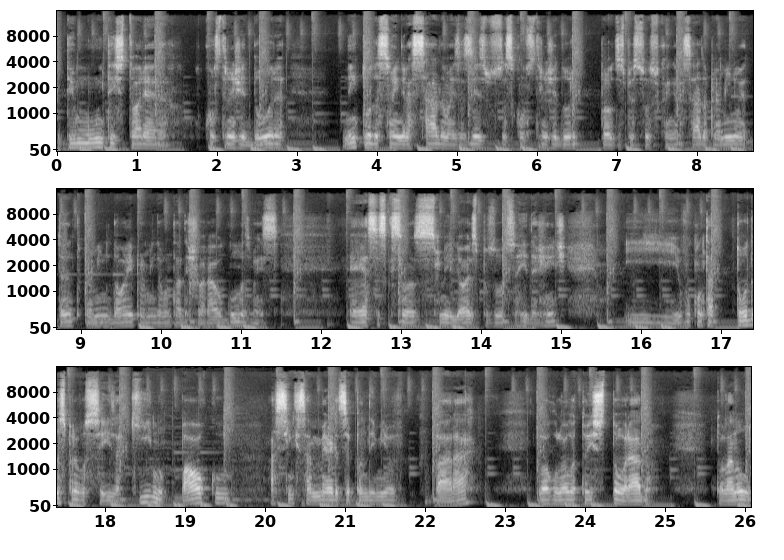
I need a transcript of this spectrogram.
Eu tenho muita história constrangedora. Nem todas são engraçadas, mas às vezes as constrangedoras para outras pessoas ficar engraçada, para mim não é tanto, para mim dói, para mim dá vontade de chorar algumas, mas é essas que são as melhores para os outros rir da gente. E eu vou contar todas para vocês aqui no palco, assim que essa merda dessa pandemia parar. Logo, logo eu tô estourado. Tô lá no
